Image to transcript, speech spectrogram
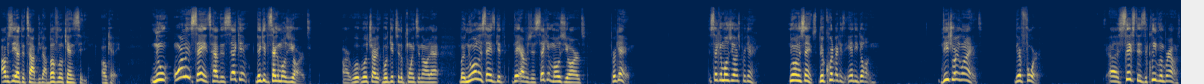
obviously at the top you got Buffalo, Kansas City. Okay, New Orleans Saints have the second. They get the second most yards. All right, we'll, we'll try to we'll get to the points and all that. But New Orleans Saints get they average the second most yards per game. The second most yards per game. New Orleans Saints. Their quarterback is Andy Dalton. Detroit Lions. They're fourth. Uh, sixth is the Cleveland Browns.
